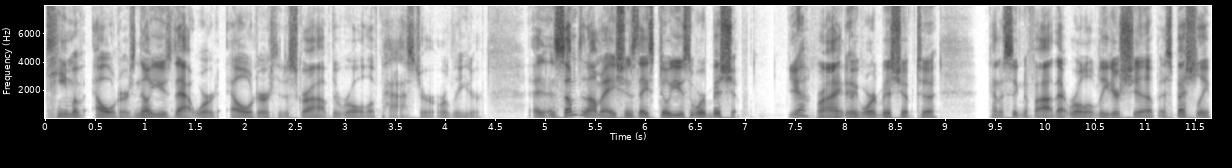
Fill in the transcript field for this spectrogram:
team of elders, and they'll use that word elder to describe the role of pastor or leader. And in some denominations, they still use the word bishop, Yeah. right? The word bishop to kind of signify that role of leadership, especially.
